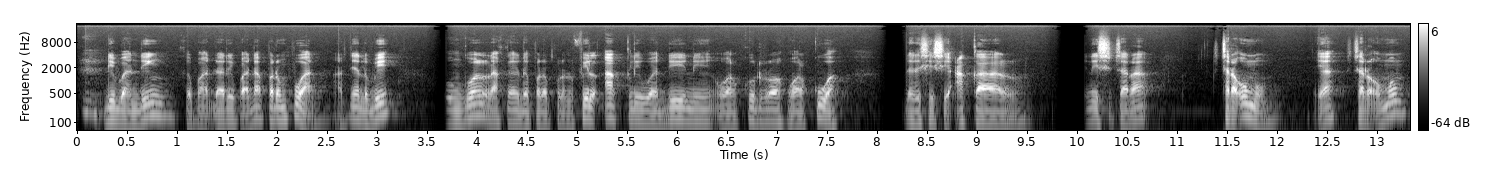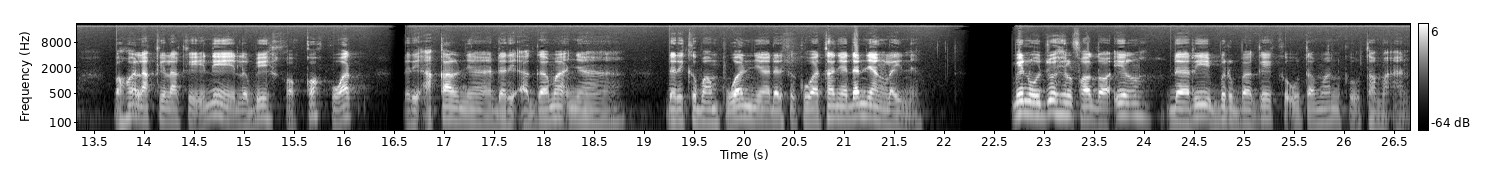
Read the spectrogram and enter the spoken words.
dibanding kepada daripada perempuan. Artinya lebih unggul laki daripada perempuan. Fil akli wa dini wal qudrah wal quwah dari sisi akal ini secara secara umum ya. Secara umum bahwa laki-laki ini lebih kokoh kuat dari akalnya, dari agamanya, dari kemampuannya, dari kekuatannya dan yang lainnya. Min wujuhil fadail dari berbagai keutamaan-keutamaan.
